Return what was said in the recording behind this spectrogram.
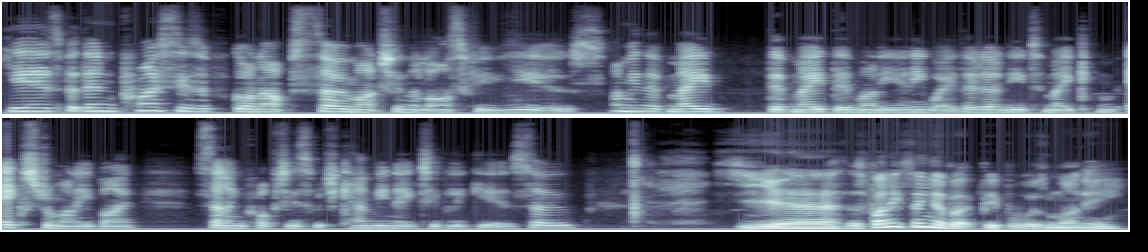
Yes, but then prices have gone up so much in the last few years. I mean, they've made they've made their money anyway. They don't need to make extra money by selling properties which can be negatively geared. So, yeah, the funny thing about people with money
